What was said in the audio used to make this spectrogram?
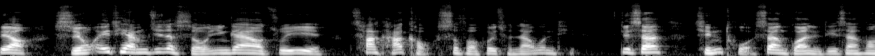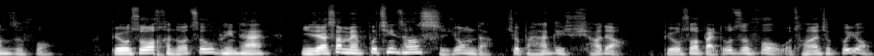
第二，使用 ATM 机的时候，应该要注意插卡口是否会存在问题。第三，请妥善管理第三方支付，比如说很多支付平台，你在上面不经常使用的，就把它给取消掉。比如说百度支付，我从来就不用，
